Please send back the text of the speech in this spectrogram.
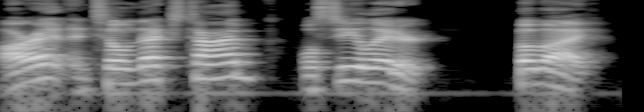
All right, until next time, we'll see you later. Bye-bye.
